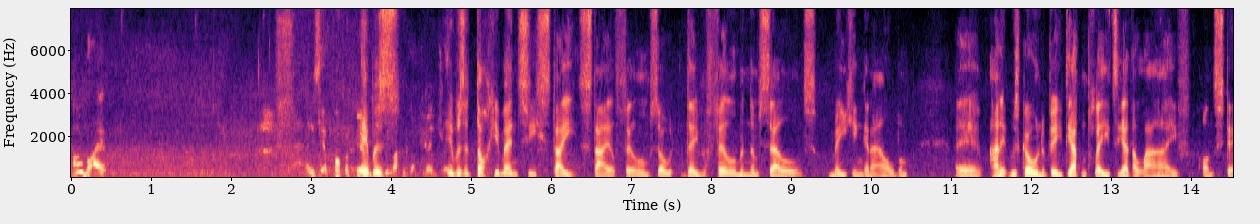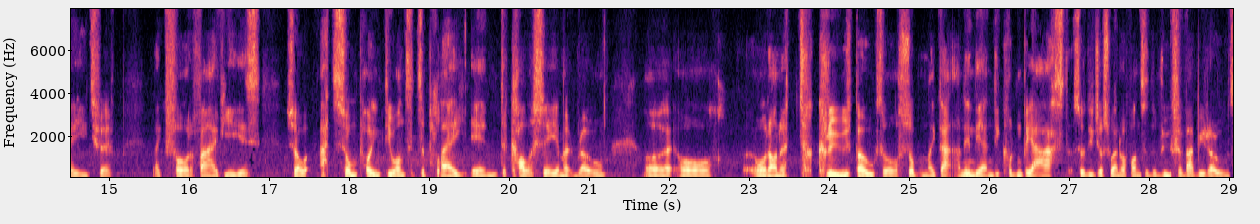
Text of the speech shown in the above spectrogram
All right. And is it a proper film? It was- like a documentary. It was a documentary style film, so they were filming themselves making an album, uh, and it was going to be. They hadn't played together live on stage for like four or five years, so at some point they wanted to play in the Colosseum at Rome, or or or on a t- cruise boat or something like that. And in the end, they couldn't be asked, so they just went up onto the roof of Abbey Road.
